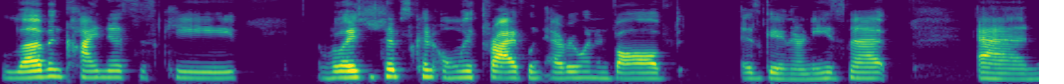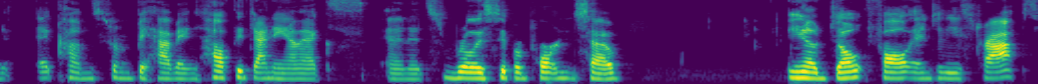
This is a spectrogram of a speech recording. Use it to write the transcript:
love and kindness is key. Relationships can only thrive when everyone involved is getting their needs met. And it comes from having healthy dynamics, and it's really super important. So, you know, don't fall into these traps.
